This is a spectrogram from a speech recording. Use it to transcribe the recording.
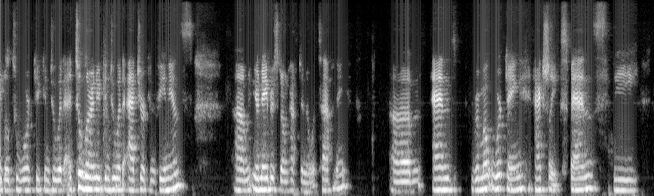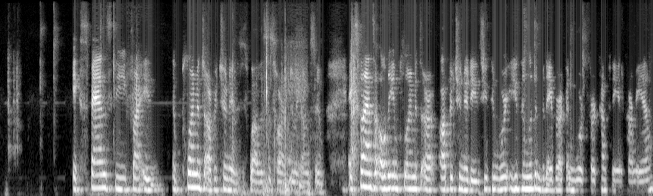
able to work. You can do it, to learn, you can do it at your convenience. Um, your neighbors don't have to know what's happening. Um, and remote working actually expands the expands the employment opportunities. as Well, this is hard doing on Zoom. Expands all the employment or opportunities. You can work. You can live in Bnei Brak and work for a company in Carmiel.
